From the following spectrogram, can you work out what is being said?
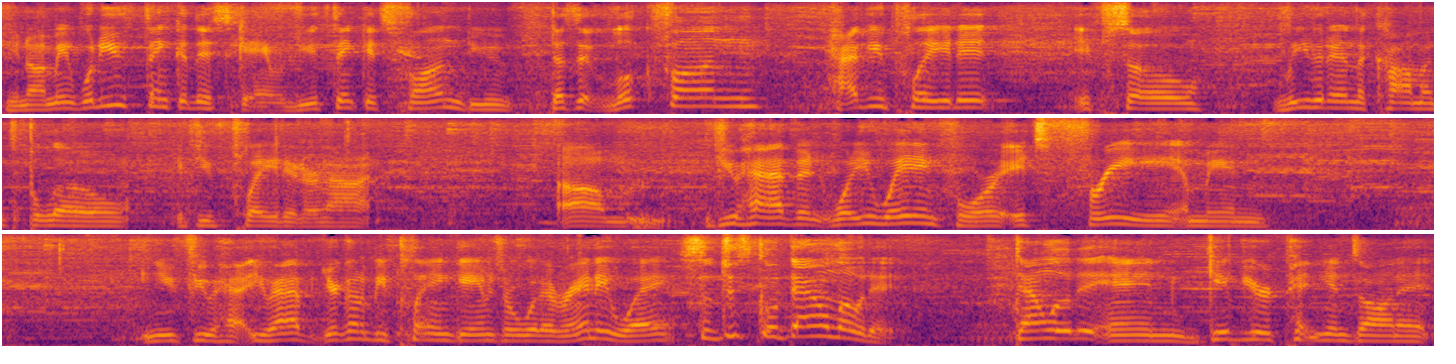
You know what I mean? What do you think of this game? Do you think it's fun? Do you does it look fun? Have you played it? If so, leave it in the comments below if you've played it or not. Um, if you haven't, what are you waiting for? It's free. I mean, if you have, you have, you're going to be playing games or whatever anyway. So just go download it download it and give your opinions on it.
